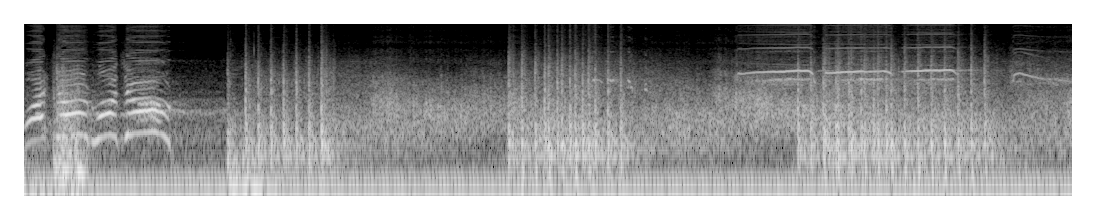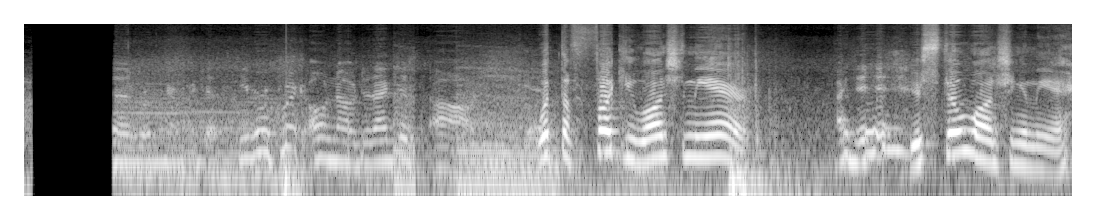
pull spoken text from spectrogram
Watch out! Watch out! Uh, repair my jet ski real quick. Oh no! Did I just? Oh shit. What the fuck? You launched in the air. I did. You're still launching in the air.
